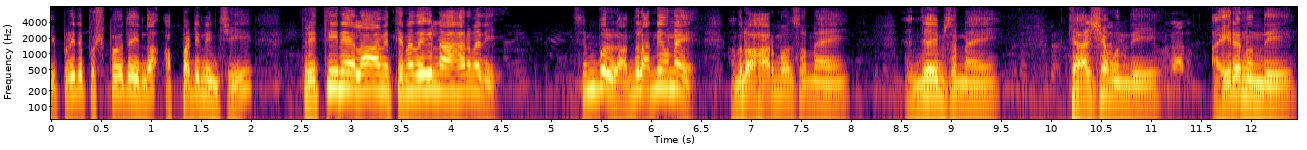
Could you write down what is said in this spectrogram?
ఎప్పుడైతే పుష్పవతి అయిందో అప్పటి నుంచి ప్రతి నెల ఆమె తినదగిన ఆహారం అది. సింపుల్ అందులో అన్నీ ఉన్నాయి. అందులో హార్మోన్స్ ఉన్నాయి. ఎంజైమ్స్ ఉన్నాయి కాల్షియం ఉంది ఐరన్ ఉంది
